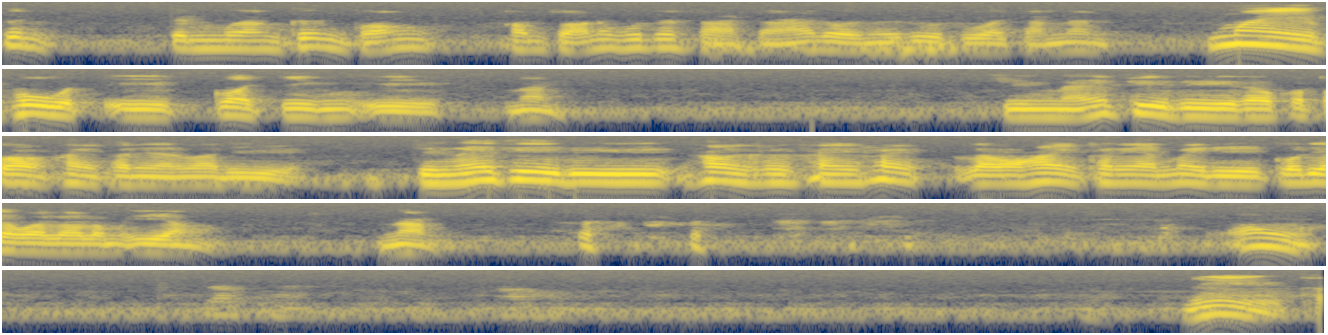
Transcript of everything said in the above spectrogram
ขึ้น เป็นเมืองขึ้นของคำสอนพระพุทธศาสนาโดยไม่รู้ตัวชั้นนั้น ไม่พูดอีกก็จริงอีกนั่นสิ่งไหนที่ดีเราก็ต้องให้คะแนนว่าดี สิ่งไหนที่ดีให้ใครให้เราให้คะแนนไม่ดีก็เรียกว่าเราลำเอียง นั่นเอ้าเจ้าค่ะเอานี่ค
